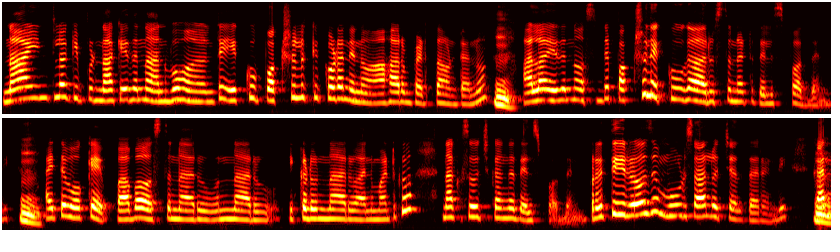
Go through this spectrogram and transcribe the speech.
నా ఇంట్లోకి ఇప్పుడు నాకు ఏదైనా అనుభవం అంటే ఎక్కువ పక్షులకి కూడా నేను ఆహారం పెడతా ఉంటాను. ఉమ్, అలా ఏదైనా వస్తుంటే పక్షులు ఎక్కువగా అరుస్తున్నట్టు తెలిసిపోద్దండి. అయితే ఓకే బాబా వస్తున్నారు ఉన్నారు ఇక్కడ ఉన్నారు అని మటుకు నాకు సూచకంగా తెలిసిపోద్దండి. ప్రతిరోజు మూడు సార్లు వచ్చి వెళ్తారండి కానీ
